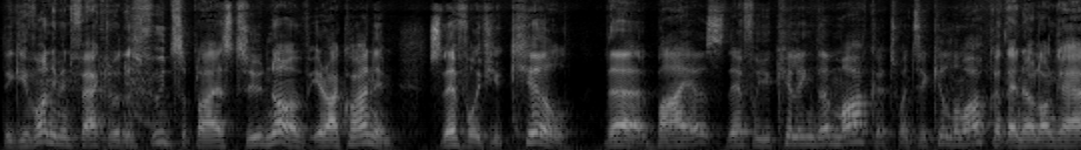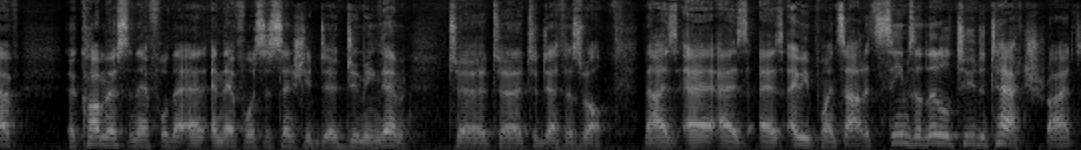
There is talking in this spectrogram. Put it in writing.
The Givonim, in fact, were the food suppliers to Nov, Iraq Kohanim. So therefore, if you kill the buyers, therefore you're killing the market. Once you kill the market, they no longer have commerce, and therefore, and therefore, it's essentially dooming them to, to, to, death as well. Now, as as as Abi points out, it seems a little too detached, right?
